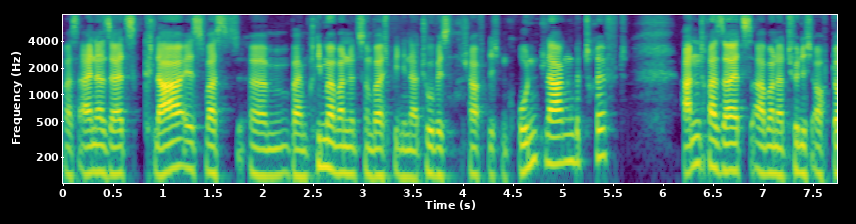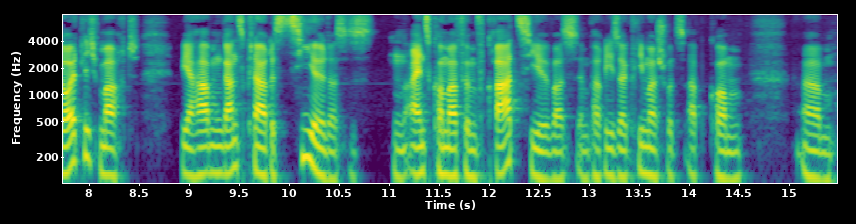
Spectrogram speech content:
was einerseits klar ist, was ähm, beim Klimawandel zum Beispiel die naturwissenschaftlichen Grundlagen betrifft, andererseits aber natürlich auch deutlich macht, wir haben ein ganz klares Ziel, das ist ein 1,5 Grad Ziel, was im Pariser Klimaschutzabkommen ähm,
